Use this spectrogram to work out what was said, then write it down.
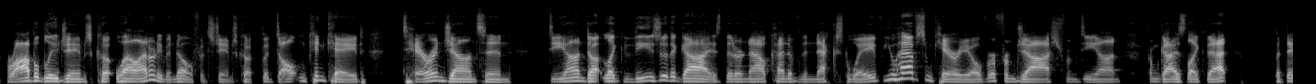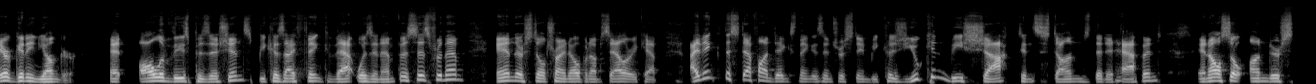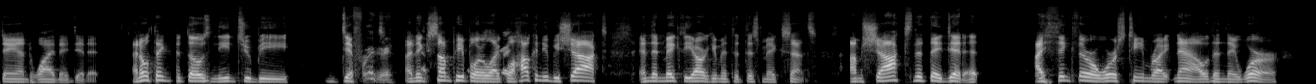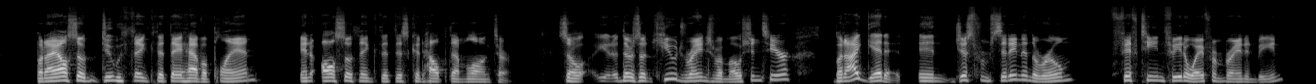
probably James Cook. Well, I don't even know if it's James Cook, but Dalton Kincaid, Taron Johnson, Dion, like these are the guys that are now kind of the next wave. You have some carryover from Josh, from Dion, from guys like that, but they are getting younger at all of these positions because I think that was an emphasis for them, and they're still trying to open up salary cap. I think the Stefon Diggs thing is interesting because you can be shocked and stunned that it happened, and also understand why they did it. I don't think that those need to be different. I, I think some people are like, well, how can you be shocked and then make the argument that this makes sense? I'm shocked that they did it. I think they're a worse team right now than they were, but I also do think that they have a plan. and also think that this could help them long term. So, you know, there's a huge range of emotions here, but I get it. And just from sitting in the room 15 feet away from Brandon Beane,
